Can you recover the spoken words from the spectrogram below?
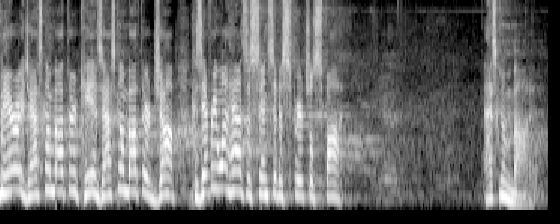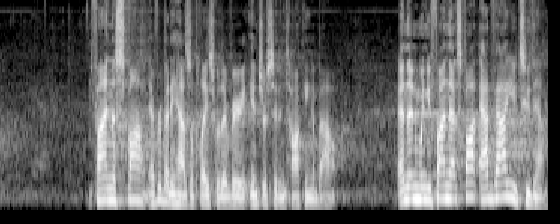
marriage. Ask them about their kids. Ask them about their job. Because everyone has a sensitive spiritual spot. Ask them about it. Find the spot. Everybody has a place where they're very interested in talking about. And then when you find that spot, add value to them.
